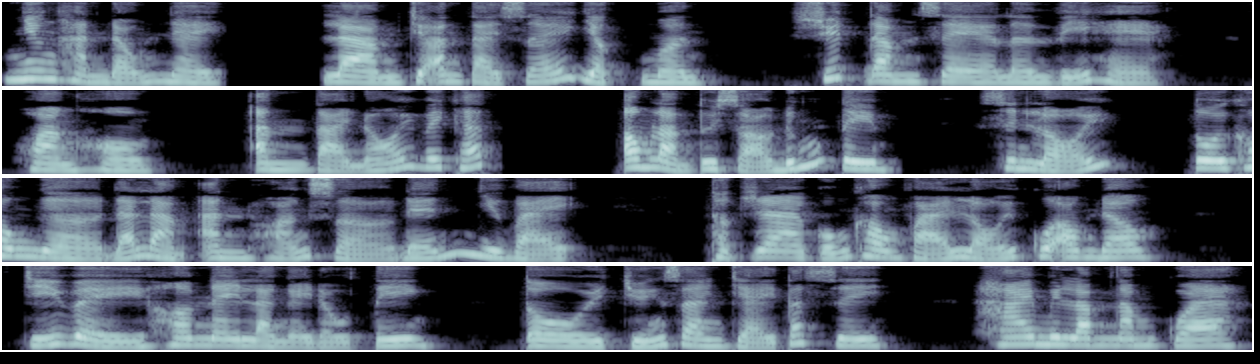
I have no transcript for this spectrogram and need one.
Nhưng hành động này làm cho anh tài xế giật mình, suýt đâm xe lên vỉa hè. Hoàng hồn, anh tài nói với khách. Ông làm tôi sợ đứng tim. Xin lỗi, tôi không ngờ đã làm anh hoảng sợ đến như vậy. Thật ra cũng không phải lỗi của ông đâu. Chỉ vì hôm nay là ngày đầu tiên, tôi chuyển sang chạy taxi. 25 năm qua,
